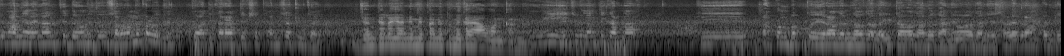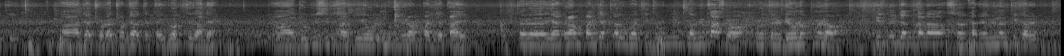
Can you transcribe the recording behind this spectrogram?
ते मान्य राहील ते दवंडी देऊन सर्वांना कळवते. तो अधिकार अध्यक्ष आणि सचिवचा आहे. जनतेला या निमित्ताने तुम्ही काय आवाहन करणार? मी हीच विनंती करणार की आपण बघतोय राजनगाव झालं इटावा झालं घाणेवा झाले सगळ्या ग्रामपंचायती ज्या छोट्या छोट्या होत्या त्या विभक्ती झाल्या. जोगीश्रीसारखी एवढी मोठी ग्रामपंचायत आहे. तर या ग्रामपंचायतला विभक्तीत होऊन इथला विकास व्हावा कुठंतरी डेव्हलपमेंट व्हावा हीच मी जनताला सहकार्य विनंती करेन.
